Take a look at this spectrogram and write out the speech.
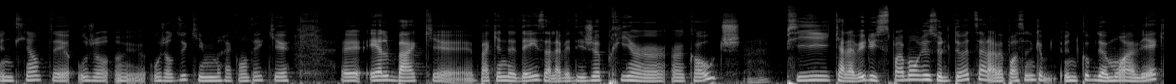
une cliente euh, aujourd- euh, aujourd'hui qui me racontait que euh, elle, back, euh, back in the days, elle avait déjà pris un, un coach, Mhm. Puis qu'elle avait eu des super bons résultats. Tu sais, Elle avait passé une, couple- une couple de mois avec,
